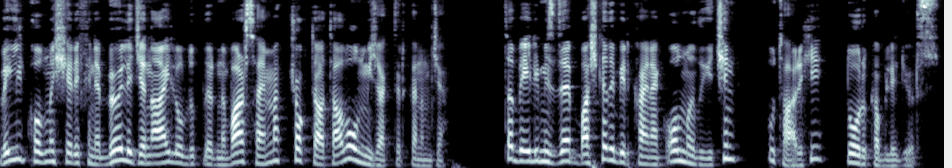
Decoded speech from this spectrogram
ve ilk olma şerefine böylece nail olduklarını varsaymak çok da hatalı olmayacaktır kanımca. Tabi elimizde başka da bir kaynak olmadığı için bu tarihi doğru kabul ediyoruz.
